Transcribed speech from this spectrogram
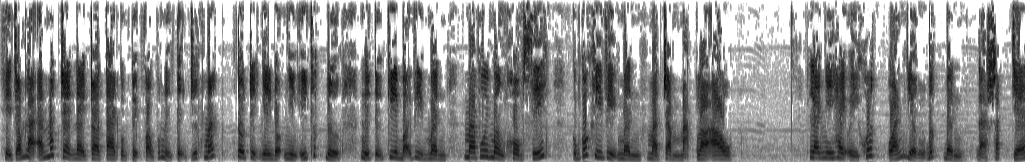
Khi chống lại ánh mắt tràn đầy trò tàn cùng tuyệt vọng của nữ tử trước mắt, Tô Triệt Nhi đột nhiên ý thức được, nữ tử kia bởi vì mình mà vui mừng khôn xiết, cũng có khi vì mình mà trầm mặt lo âu. Là Nhi hay ủy khuất, oán giận, bất bình, đã sắp chết.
